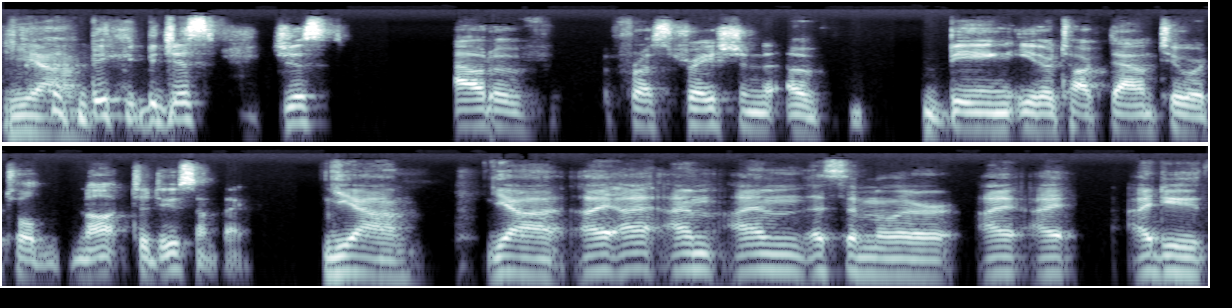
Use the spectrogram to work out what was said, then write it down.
Yeah. just just out of frustration of being either talked down to or told not to do something. Yeah. Yeah. I, I I'm I'm a similar I I I do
